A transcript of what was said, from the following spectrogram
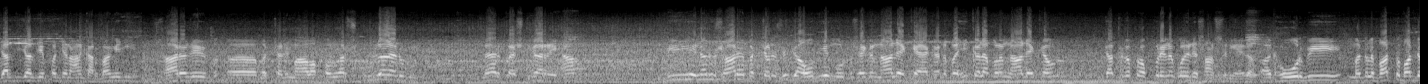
ਜਲਦੀ ਜਲਦੀ ਆਪਾਂ ਚਲਾਨ ਕਰ ਦਾਂਗੇ ਜੀ ਸਾਰਿਆਂ ਦੇ ਅ, ਬੱਚਿਆਂ ਦੇ ਮਾਪਿਆਂ ਨੂੰ ਔਰ ਸਕੂਲ ਵਾਲਿਆਂ ਨੂੰ ਵੀ ਮੈਂ ਰਿਕੁਐਸਟ ਕਰ ਰਿਹਾ ਵੀ ਇਹਨਾਂ ਨੂੰ ਸਾਰੇ ਬੱਚਿਆਂ ਨੂੰ ਸੁਝਾਓ ਵੀ ਇਹ ਮੋਟਰਸਾਈਕਲ ਨਾ ਲੈ ਕੇ ਆਇਆ ਕਰਨ ਵਹੀਕਲ ਆਪਣਾ ਨਾ ਲੈ ਕੇ ਆਉਣ ਜਦ ਤੱਕ ਪ੍ਰੋਪਰ ਇਹਨਾਂ ਕੋਲ ਲਾਇਸੈਂਸ ਨਹੀਂ ਹੈਗਾ ਔਰ ਹੋਰ ਵੀ ਮਤਲਬ ਵੱਧ ਤੋਂ ਵੱਧ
